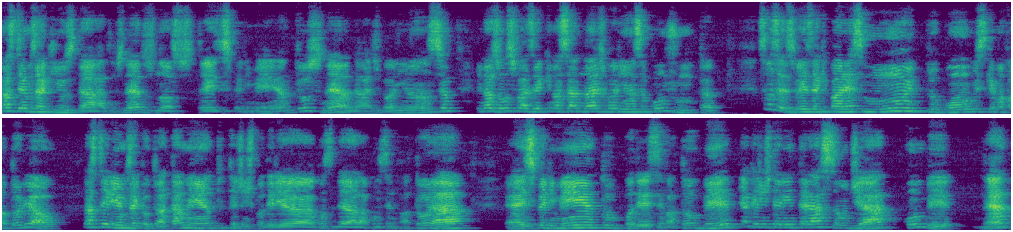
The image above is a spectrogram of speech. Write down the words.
Nós temos aqui os dados né, dos nossos três experimentos, né, análise de variância, e nós vamos fazer aqui nossa análise de variância conjunta. Se vocês verem, aqui parece muito com o esquema fatorial. Nós teríamos aqui o tratamento, que a gente poderia considerar lá como sendo fator A, é, experimento poderia ser fator B, e aqui a gente teria interação de A com B. Né?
